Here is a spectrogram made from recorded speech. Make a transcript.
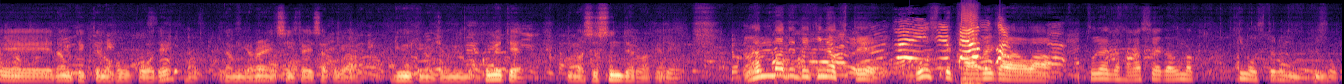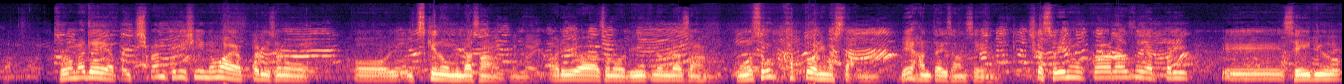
えー、ダム撤去の方向でダムやらない水対策が流域の住民も含めて今進んでるわけで。難波でできなくてどうして川川はとりあえず話し合いがうまく機能してるんでしょうか、それまでやっぱり一番苦しいのはやっぱりその五木の皆さん、あるいはその流域の皆さん、ものすごく葛藤ありました、ね、反対賛成の。しかしそれにもかかわらず、やっぱり、えー、清流、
